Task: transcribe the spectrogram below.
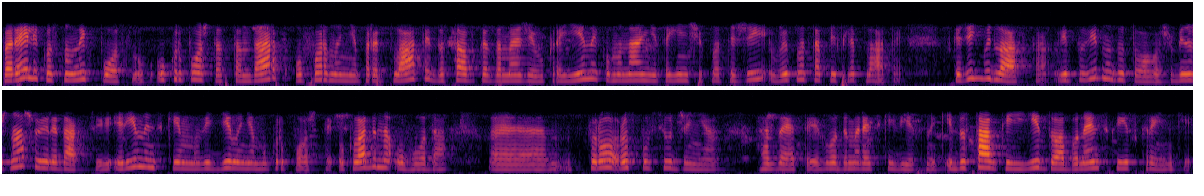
Перелік основних послуг: Укрпошта стандарт, оформлення передплати, доставка за межі України, комунальні та інші платежі, виплата після плати. Скажіть, будь ласка, відповідно до того, що між нашою редакцією і Рівненським відділенням Укрпошти укладена угода е, про розповсюдження газети Володимирецький вісник і доставки її до абонентської скриньки.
